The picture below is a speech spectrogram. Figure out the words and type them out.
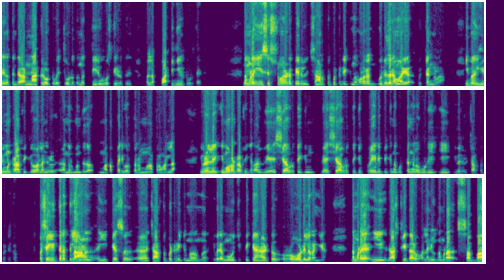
ദൈവത്തിന്റെ അണ്ണാക്കിലോട്ട് വെച്ചു കൊടുക്കുന്ന തിരുവോസ്തി എടുത്ത് വല്ല പട്ടിങ്ങി ഇട്ട് കൊടുത്തേക്ക് നമ്മുടെ ഈ സിസ്റ്റർമാരുടെ പേരിൽ ചാർത്തപ്പെട്ടിരിക്കുന്ന വളരെ ഗുരുതരമായ കുറ്റങ്ങളാണ്. ഇപ്പൊ ഹ്യൂമൻ ട്രാഫിക്കോ അല്ലെങ്കിൽ നിർബന്ധിത മതപരിവർത്തനം മാത്രമല്ല ഇവരിൽ ഇമോറൽ ട്രാഫിക് അതായത് വേശ്യാവൃത്തിക്കും വേശ്യാവൃത്തിക്ക് പ്രേരിപ്പിക്കുന്ന കുറ്റങ്ങൾ കൂടി ഈ ഇവരിൽ ചാർത്തപ്പെട്ടിട്ടുണ്ട്. പക്ഷെ ഇത്തരത്തിലാണ് ഈ കേസ് ചാർത്തപ്പെട്ടിരിക്കുന്നതെന്ന് ഇവരെ മോചിപ്പിക്കാനായിട്ട് റോഡിലിറങ്ങിയ നമ്മുടെ ഈ രാഷ്ട്രീയക്കാരോ അല്ലെങ്കിൽ നമ്മുടെ സഭാ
